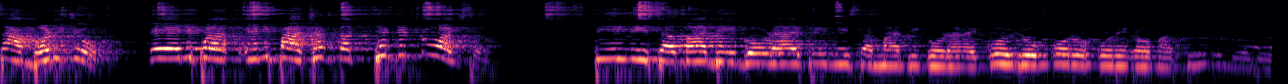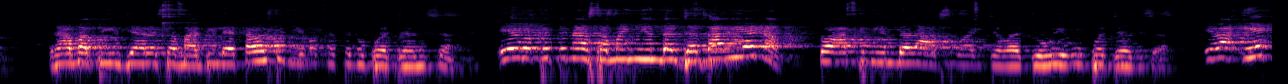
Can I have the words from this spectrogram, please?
સાંભળજો, કે એની એની પાછળ તથ્ય કેટલું હોય છે? પીરની સમાધિ ગોળાય, પીરની સમાધિ ગોળાય. કોઈ રોકો રોકો રે રોમા, પીર ને રામા, પીર જ્યારે સમાધિ લેતા હોય છે ને, એ વખતનું ભજન છે. એ વખતના સમયની અંદર જતા રહીએ ને, તો આંખની અંદર આંસુ આવી જવા જોવું એવું ભજન છે. એવા એક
